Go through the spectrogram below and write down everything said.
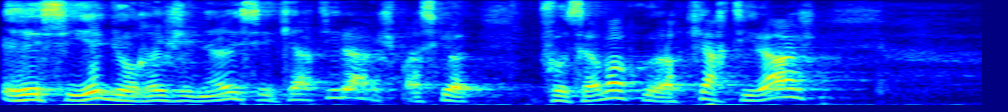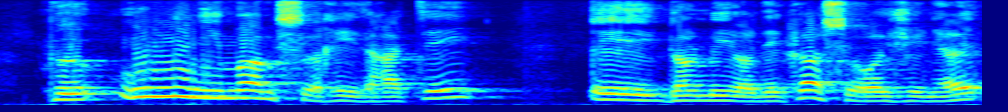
et essayer de régénérer ses cartilages. Parce qu'il faut savoir que leur cartilage peut au minimum se réhydrater et dans le meilleur des cas se régénérer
